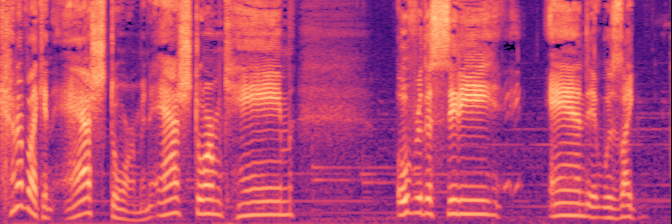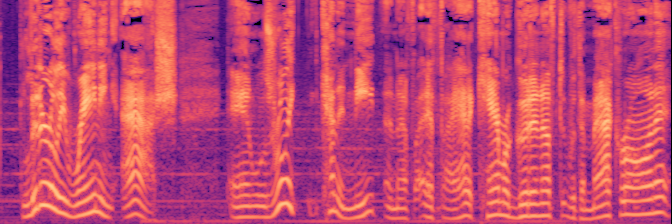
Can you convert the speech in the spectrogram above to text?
kind of like an ash storm. An ash storm came over the city, and it was like literally raining ash. And was really kind of neat. And if, if I had a camera good enough to, with a macro on it,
